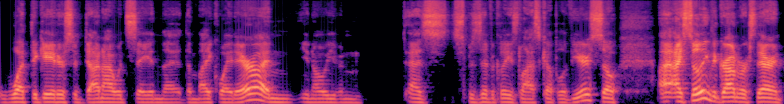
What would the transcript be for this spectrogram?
what the Gators have done, I would say, in the the Mike White era, and you know, even as specifically his last couple of years. So I, I still think the groundwork's there. And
